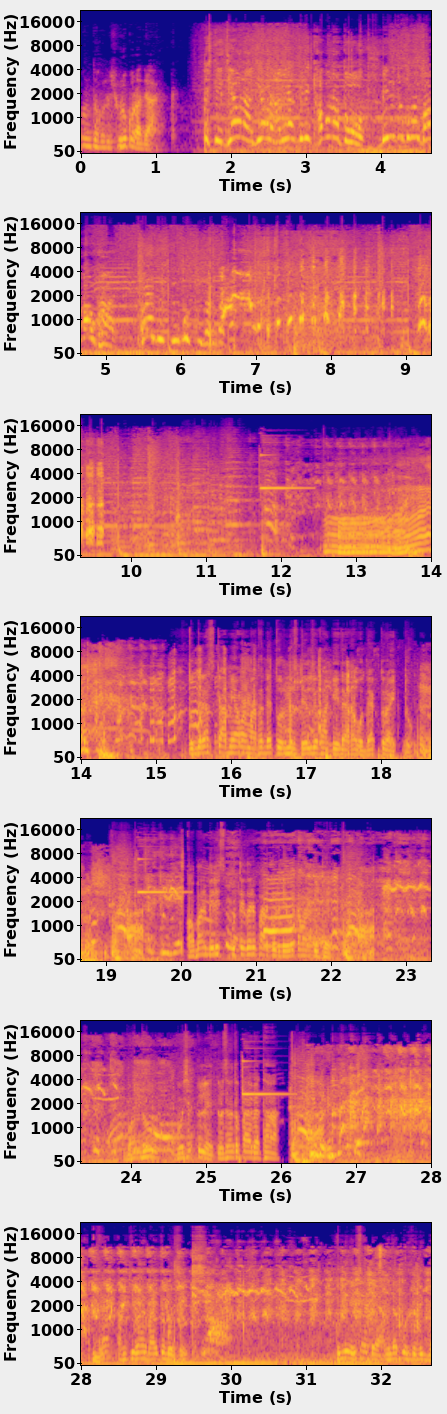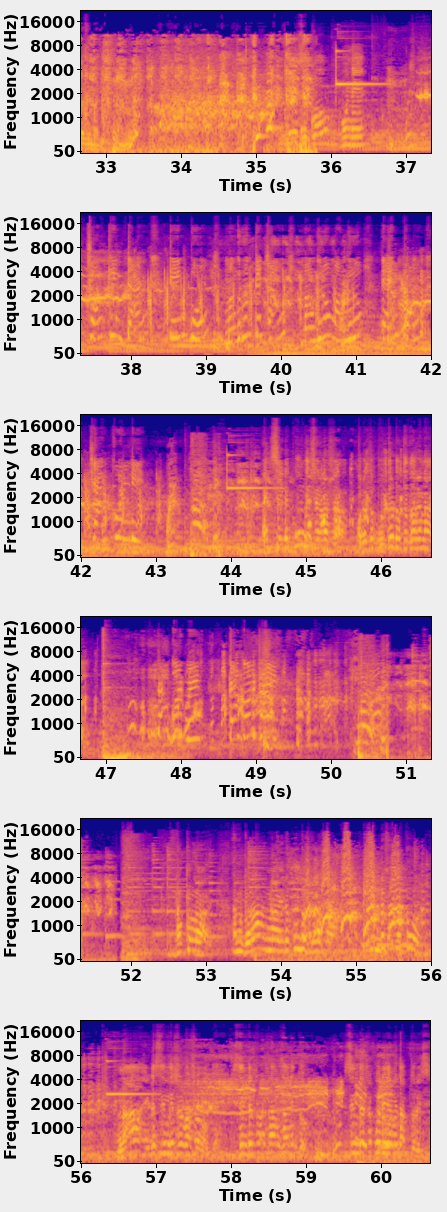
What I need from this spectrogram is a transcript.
তাহলে শুরু করা যাক। বৃষ্টি যেও না যেও না আমি আর বিড়ি খাব না তো। বিড়ি তো তোমার বাবাও খায়। ওই বৃষ্টি বৃষ্টি তোদের আজকে আমি আমার মাথা দিয়ে তরমুজ ঢেল দিয়ে ফাটিয়ে দেখাবো দেখ তোরা একটু আবার ব্রিজ পুঁতে করে পার করে ওটা আমার পিঠে। বন্ধু বসে তুলে তোর সাথে তো পায়ে ব্যথা। দেখ আমি কীভাবে বাইকে বসি তুই এই সাইডে আমি দেখ উল্টো দিক বাজে মারি. এক সাইডে কোন দেশের ভাষা ওরা তো ভূতে ঢুকতে ধরে নাই. ডাক্তার আমি ধরার না এটা কোন দেশের ভাষা না এটা চীন দেশের ভাষা মতো। চীন দেশের ভাষা আমি জানি তো। চীন দেশে পড়ি আমি ডাক্তার হইছি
